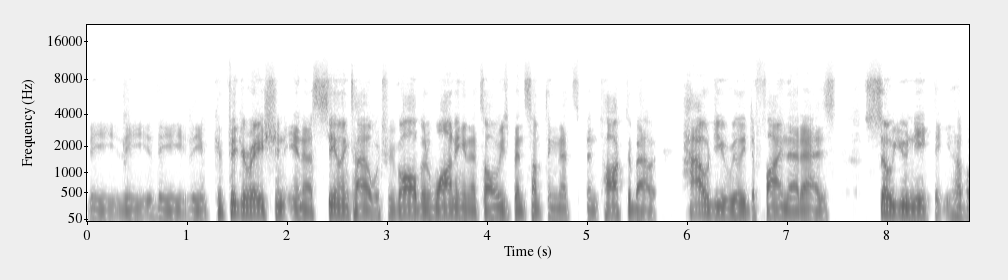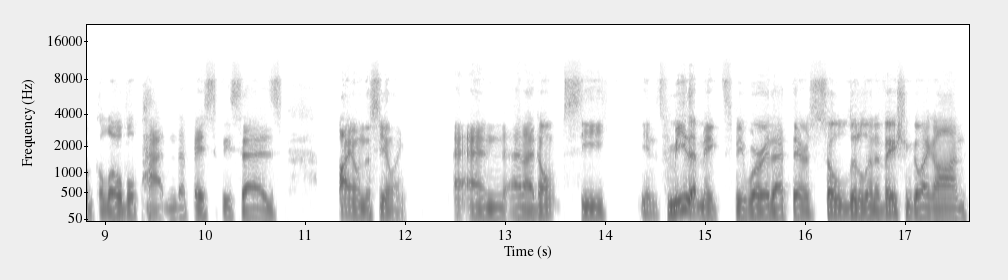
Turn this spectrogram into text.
the the the the configuration in a ceiling tile, which we've all been wanting, and it's always been something that's been talked about. How do you really define that as so unique that you have a global patent that basically says, "I own the ceiling," and and I don't see for me that makes me worry that there's so little innovation going on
